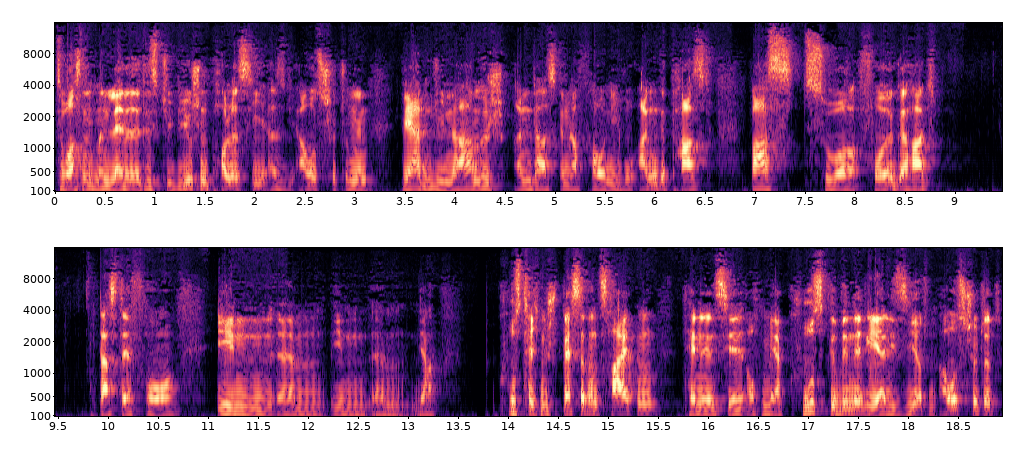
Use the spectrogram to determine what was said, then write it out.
sowas nennt man Level Distribution Policy, also die Ausschüttungen werden dynamisch an das NAV-Niveau angepasst, was zur Folge hat, dass der Fonds in, ähm, in ähm, ja, kurstechnisch besseren Zeiten tendenziell auch mehr Kursgewinne realisiert und ausschüttet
